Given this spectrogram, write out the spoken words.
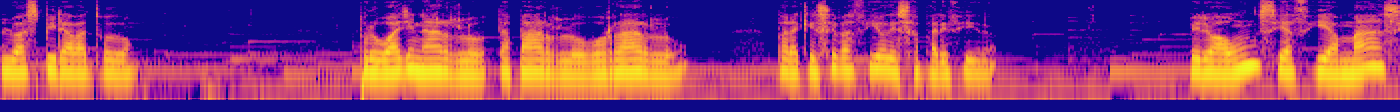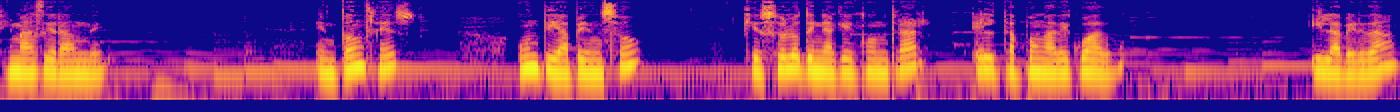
lo aspiraba todo. Probó a llenarlo, taparlo, borrarlo, para que ese vacío desapareciera. Pero aún se hacía más y más grande. Entonces, un día pensó que solo tenía que encontrar el tapón adecuado. Y la verdad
